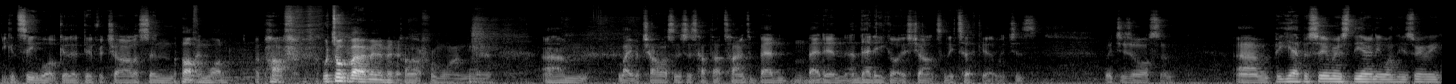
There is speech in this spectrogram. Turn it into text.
You can see what good it did for Charlison. Apart from one. Apart from We'll talk about him in a minute. apart from one, yeah. Um, like with Charlison's just had that time to bed bed in, and then he got his chance and he took it, which is which is awesome. Um, but yeah, Bissouma is the only one who's really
